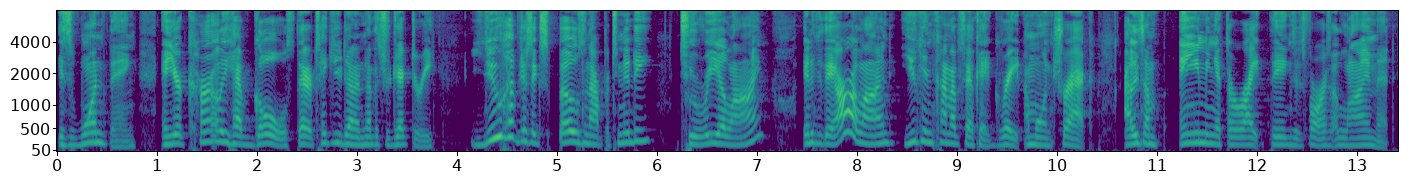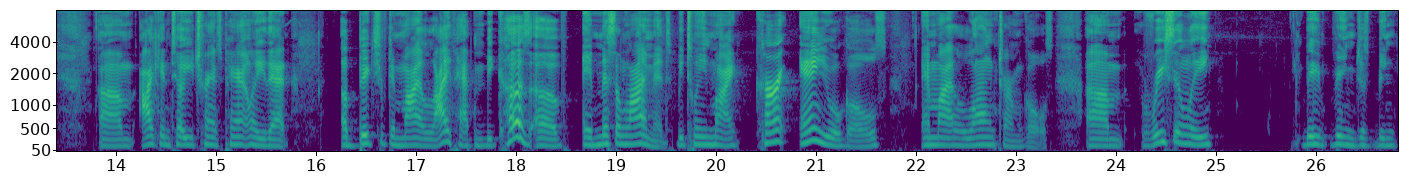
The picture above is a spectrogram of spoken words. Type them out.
is one thing, and you currently have goals that are taking you down another trajectory, you have just exposed an opportunity to realign And if they are aligned, you can kind of say, okay, great, I'm on track. At least I'm aiming at the right things as far as alignment. Um, I can tell you transparently that a big shift in my life happened because of a misalignment between my current annual goals and my long-term goals. Um, recently, be, being just being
